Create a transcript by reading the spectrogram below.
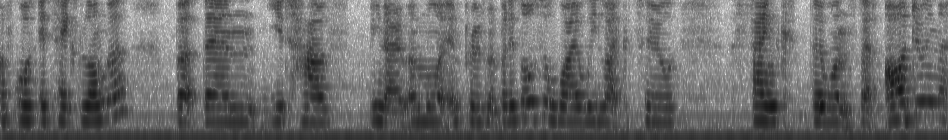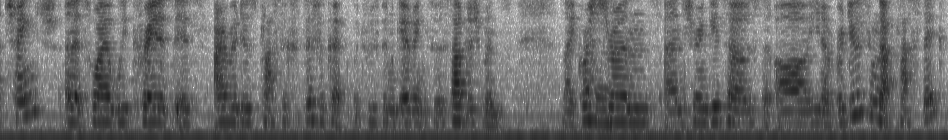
Of course, it takes longer, but then you'd have you know a more improvement but it's also why we like to thank the ones that are doing that change and it's why we created this I reduce plastic certificate which we've been giving to establishments like restaurants and chiringuitos that are you know reducing that plastic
